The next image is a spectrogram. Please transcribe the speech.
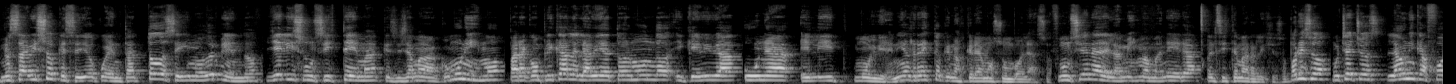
nos avisó que se dio cuenta, todos seguimos durmiendo, y él hizo un sistema que se llamaba comunismo para complicarle la vida a todo el mundo y que viva una élite muy bien, y el resto que nos creamos un bolazo. Funciona de la misma manera el sistema religioso. Por eso, muchachos, la única forma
